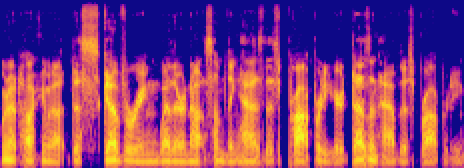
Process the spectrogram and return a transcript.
We're not talking about discovering whether or not something has this property or doesn't have this property.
